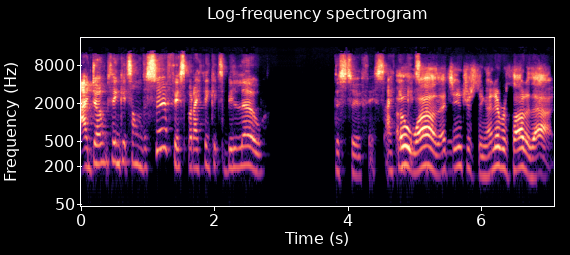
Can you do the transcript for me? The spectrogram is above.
I don't think it's on the surface, but I think it's below the surface. I think. Oh wow, that's interesting. I never thought of that.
